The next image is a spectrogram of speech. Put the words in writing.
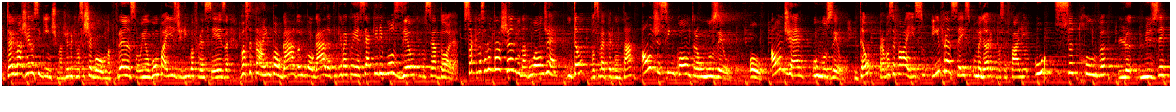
Então imagina o seguinte, imagina que você chegou na França ou em algum país de língua francesa, você tá empolgado ou empolgada porque vai conhecer aquele museu que você adora. Só que você não tá achando na rua onde é. Então você vai perguntar aonde se encontra encontra um museu? Ou aonde é o museu? Então, para você falar isso, em francês, o melhor é que você fale où se trouve le musée.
